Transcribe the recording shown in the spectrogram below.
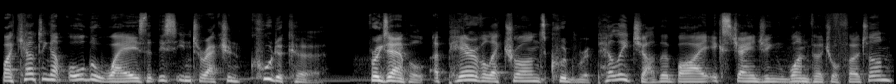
by counting up all the ways that this interaction could occur. For example, a pair of electrons could repel each other by exchanging one virtual photon,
